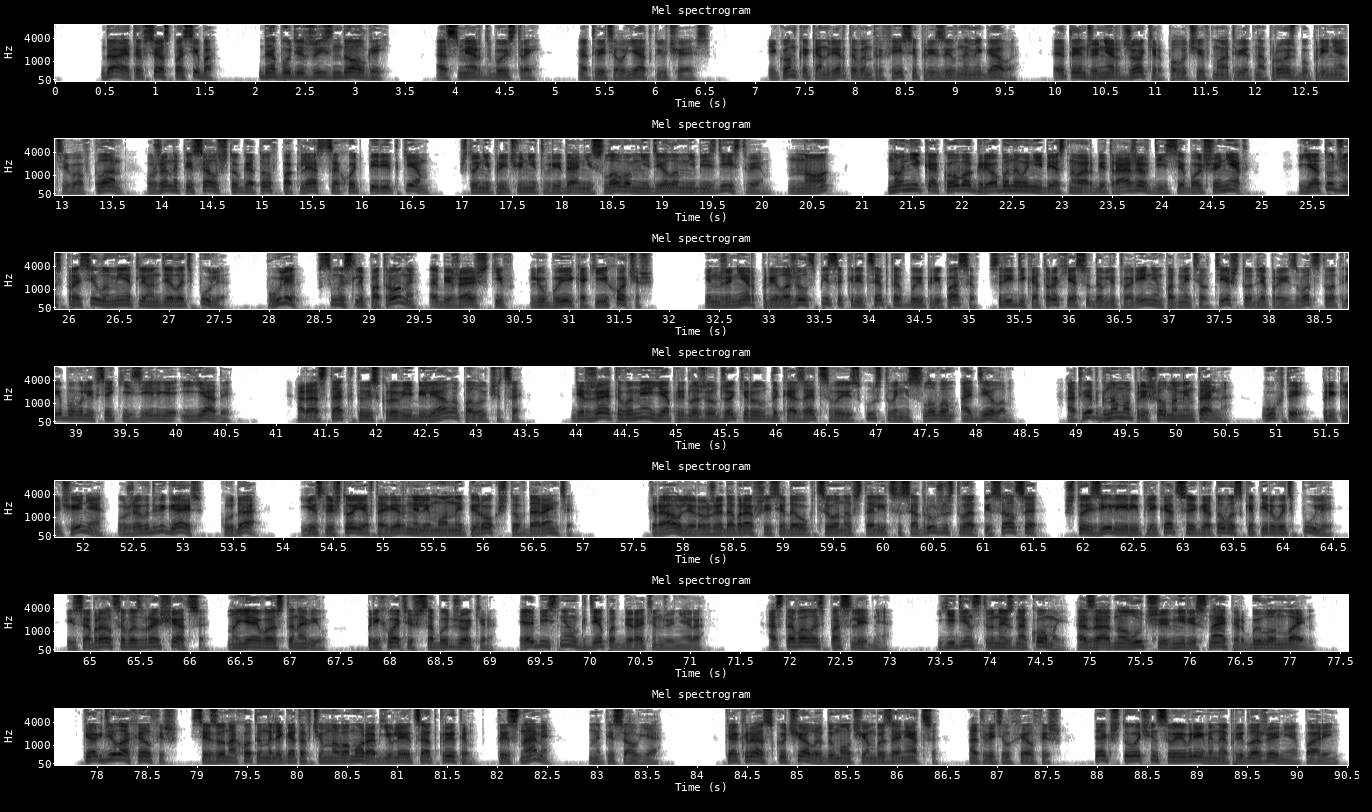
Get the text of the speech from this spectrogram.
«Да, это все, спасибо». «Да будет жизнь долгой, а смерть быстрой», — ответил я, отключаясь. Иконка конверта в интерфейсе призывно мигала. Это инженер Джокер, получив мой ответ на просьбу принять его в клан, уже написал, что готов поклясться хоть перед кем, что не причинит вреда ни словом, ни делом, ни бездействием. Но... Но никакого грёбаного небесного арбитража в Дисе больше нет. Я тут же спросил, умеет ли он делать пули. Пули? В смысле патроны? Обижаешь, Скиф. Любые, какие хочешь. Инженер приложил список рецептов боеприпасов, среди которых я с удовлетворением подметил те, что для производства требовали всякие зелья и яды. А раз так, то из крови Белиала получится. Держа это в уме, я предложил Джокеру доказать свое искусство не словом, а делом. Ответ гнома пришел моментально. «Ух ты, приключения? Уже выдвигаюсь. Куда? Если что, я в таверне «Лимонный пирог», что в Даранте». Краулер, уже добравшийся до аукциона в столице Содружества, отписался, что зелье репликации готово скопировать пули, и собрался возвращаться, но я его остановил. «Прихватишь с собой Джокера» и объяснил, где подбирать инженера. Оставалось последнее. Единственный знакомый, а заодно лучший в мире снайпер, был онлайн. «Как дела, Хелфиш? Сезон охоты на легатов Темного мора объявляется открытым. Ты с нами?» — написал я. «Как раз скучал и думал, чем бы заняться», — ответил Хелфиш. «Так что очень своевременное предложение, парень».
